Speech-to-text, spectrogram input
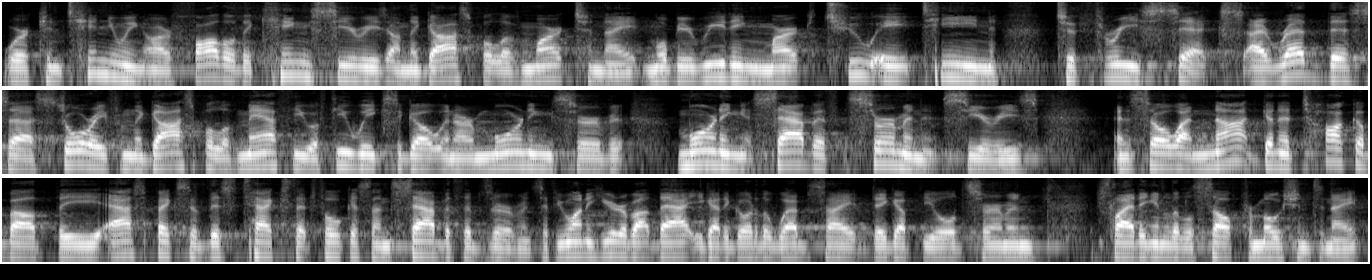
We're continuing our Follow the King series on the Gospel of Mark tonight, and we'll be reading Mark 2:18 to 3:6. I read this uh, story from the Gospel of Matthew a few weeks ago in our morning service, morning Sabbath sermon series, and so I'm not going to talk about the aspects of this text that focus on Sabbath observance. If you want to hear about that, you got to go to the website, dig up the old sermon, sliding in a little self promotion tonight.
